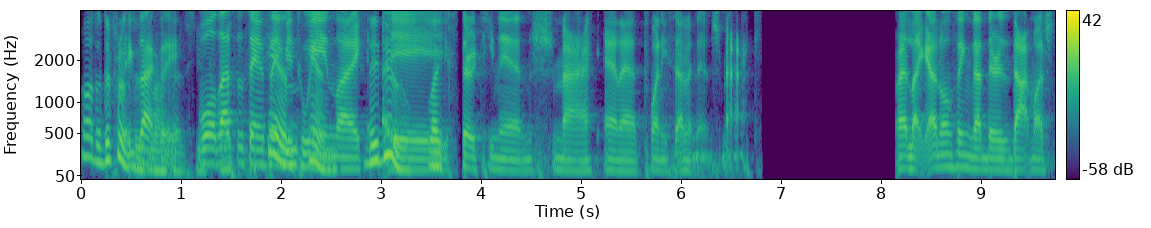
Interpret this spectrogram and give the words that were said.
well, the difference Exactly. Is not that well, that's right? the same thing And- between and like they do a like 13 inch Mac and a 27 inch Mac. Right? Like, I don't think that there's that much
